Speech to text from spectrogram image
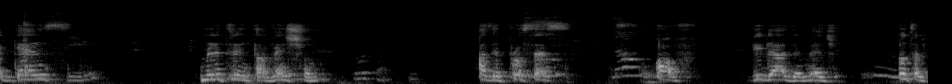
against military intervention as a process of leaders emerging. Totally.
